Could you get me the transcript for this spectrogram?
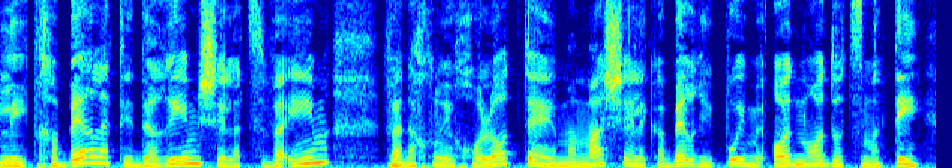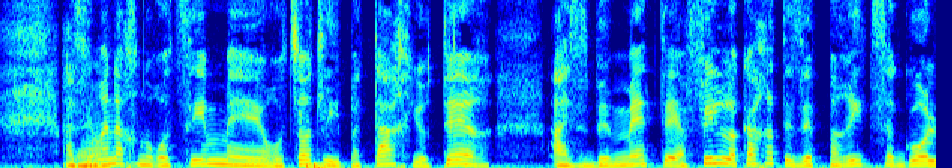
להתחבר לתדרים של הצבעים, ואנחנו יכולות אה, ממש לקבל ריפוי מאוד מאוד עוצמתי. אז אם אנחנו רוצים, רוצות להיפתח יותר, אז באמת אפילו לקחת איזה פריט סגול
